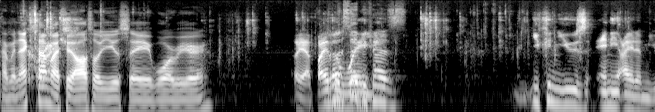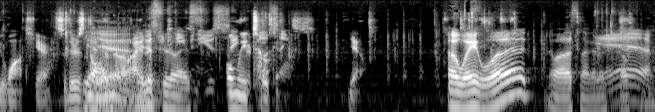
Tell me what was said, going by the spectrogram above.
I mean, next time I should also use a warrior. Oh yeah. By the Mostly way, because you can use any item you want here, so there's no Yeah, limit yeah, on I just realized. Only tokens. Blessings. oh wait, what? Well, that's not gonna. help Yeah, me.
